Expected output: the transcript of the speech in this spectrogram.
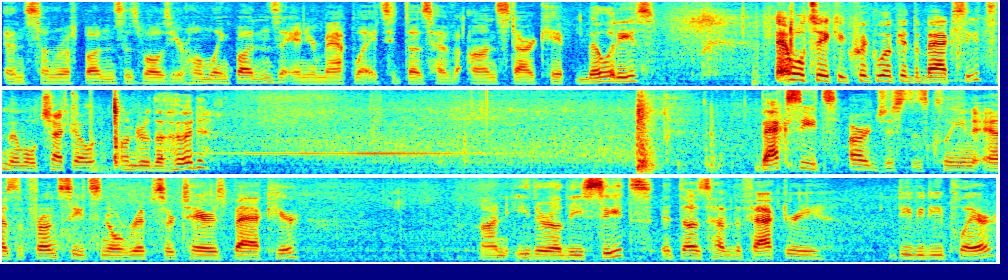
and sunroof buttons as well as your HomeLink buttons and your map lights. It does have OnStar capabilities. And we'll take a quick look at the back seats and then we'll check out under the hood. Back seats are just as clean as the front seats, no rips or tears back here on either of these seats. It does have the factory DVD player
